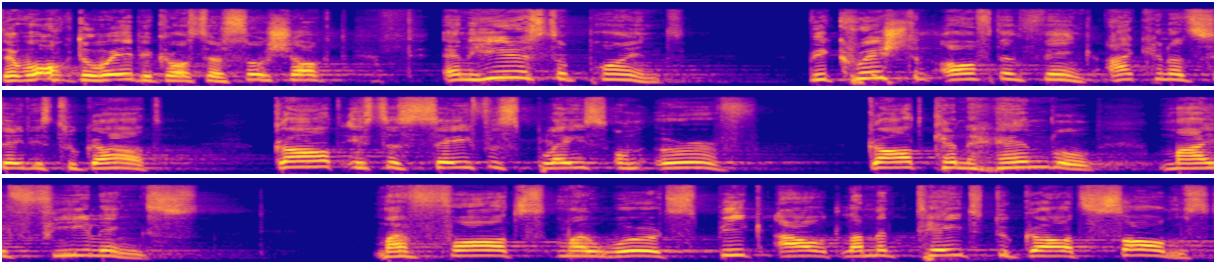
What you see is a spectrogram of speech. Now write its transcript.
They walked away because they're so shocked. And here's the point. We Christians often think, I cannot say this to God. God is the safest place on earth. God can handle my feelings, my thoughts, my words. Speak out, lamentate to God. Psalms.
